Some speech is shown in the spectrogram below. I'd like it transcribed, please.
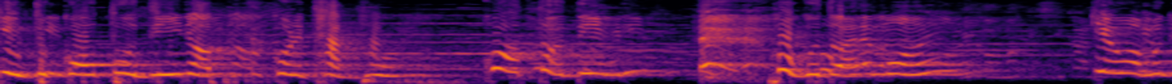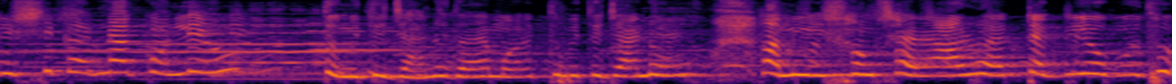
কিন্তু কতদিন অপেক্ষা করে থাকব? কতদিন? ওগো দয়াময়, কেউ আমাকে স্বীকার না করলেও তুমি তো জানো দয়াময়, তুমি তো জানো আমি এই সংসারে আরও একটা গৃহবধূ।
